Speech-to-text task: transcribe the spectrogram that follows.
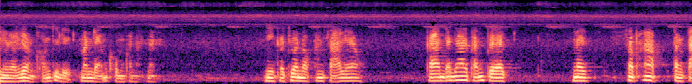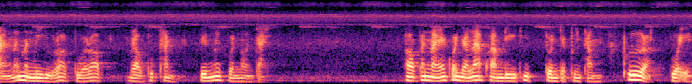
นี่แหละเรื่องของกิเลสมันแหลมคมขนาดนั้น นี่ก็ชวนออกพรรษาแล้ว การจะย้ายผันแปรในสภาพต่าง ๆ นั้นมันมีอยู่รอบตัวรอบเราทุกท่าน จึงไม่ควรนอนใจ ออกไปไหนก็อย่าละความดีที่ตนจะพึงทำเพื่อตัวเอง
